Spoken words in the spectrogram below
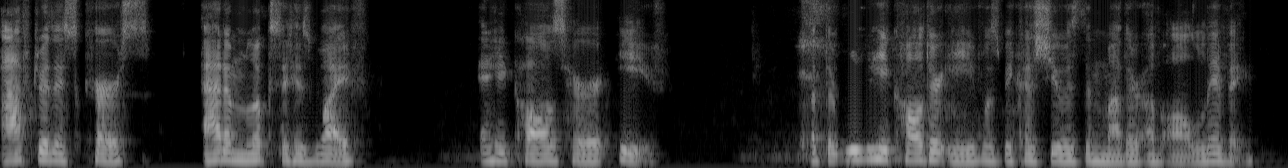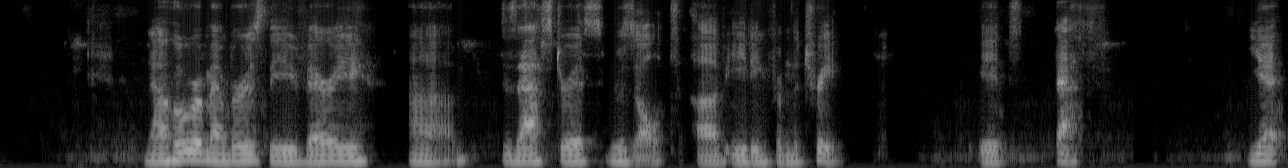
after this curse, Adam looks at his wife and he calls her Eve. But the reason he called her Eve was because she was the mother of all living. Now, who remembers the very um, disastrous result of eating from the tree? It's death. Yet,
